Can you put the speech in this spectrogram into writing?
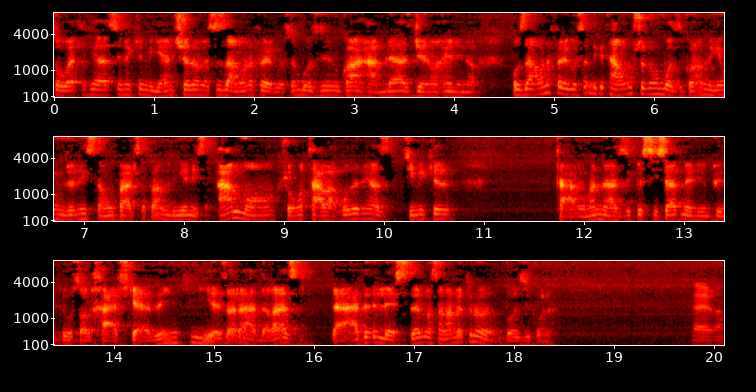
صحبتی که هست اینه که میگن چرا مثل زمان فرگوسن بازی می‌کنن حمله از جناحین اینا. خب زمان فرگوسن دیگه تموم شده اون بازیکنان دیگه اونجا نیستن اون فلسفه هم دیگه نیست. اما شما توقع دارین از تیمی که تقریبا نزدیک به 300 میلیون توی دو سال خرج کرده اینکه یه ذره حداقل از در حد لستر مثلا بتونه بازی کنه. دقیقا.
